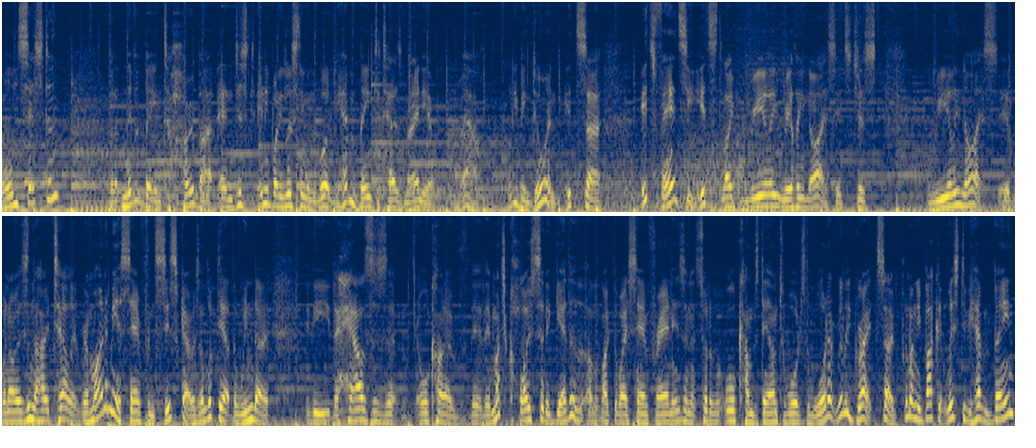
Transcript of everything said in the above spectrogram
Launceston, but I've never been to Hobart. And just anybody listening in the world, if you haven't been to Tasmania, wow, what have you been doing? It's uh, it's fancy. It's like really, really nice. It's just really nice. When I was in the hotel, it reminded me of San Francisco. As I looked out the window, the the houses are all kind of they're, they're much closer together, uh, like the way San Fran is, and it sort of all comes down towards the water. Really great. So put on your bucket list if you haven't been.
